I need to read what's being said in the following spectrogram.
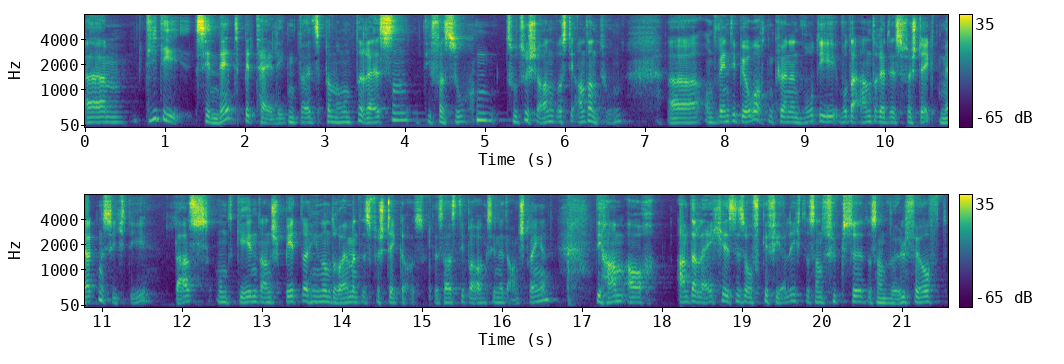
Ähm, die, die sich nicht beteiligen, da jetzt beim Runterreißen, die versuchen zuzuschauen, was die anderen tun. Äh, und wenn die beobachten können, wo, die, wo der andere das versteckt, merken sich die das und gehen dann später hin und räumen das Versteck aus. Das heißt, die brauchen sich nicht anstrengen. Die haben auch, an der Leiche ist es oft gefährlich, da sind Füchse, da sind Wölfe oft.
